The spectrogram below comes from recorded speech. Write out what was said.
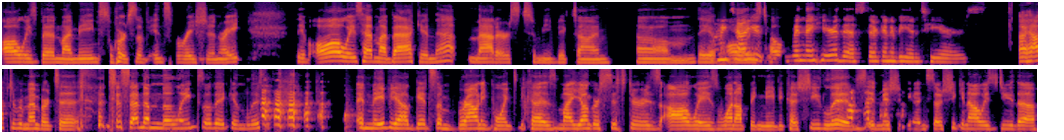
always been my main source of inspiration, right? They've always had my back, and that matters to me big time. Um, they have Let me tell you, when they hear this, they're going to be in tears. I have to remember to to send them the link so they can listen. and maybe I'll get some brownie points because my younger sister is always one upping me because she lives in Michigan. So she can always do the,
